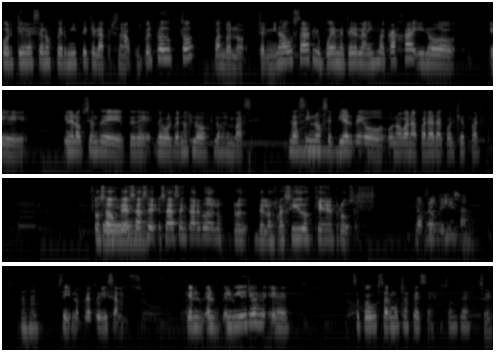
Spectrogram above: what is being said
porque eso nos permite que la persona ocupe el producto, cuando lo termina de usar, lo puede meter en la misma caja y lo eh, tiene la opción de, devolvernos los, los, envases. así no se mm. pierde o, no van a parar a cualquier parte. O sea, ustedes se, eh, hacen cargo de los, de los residuos que producen. Los reutilizan. Sí, los reutilizamos. Que el, el, vidrio se puede usar muchas veces, entonces... Sí.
